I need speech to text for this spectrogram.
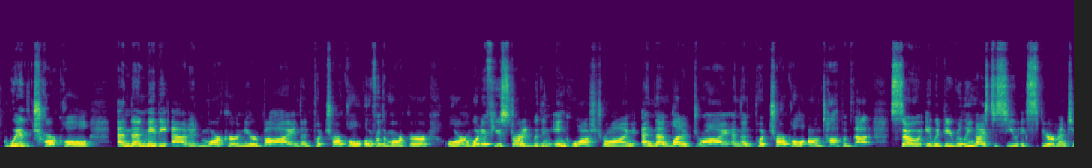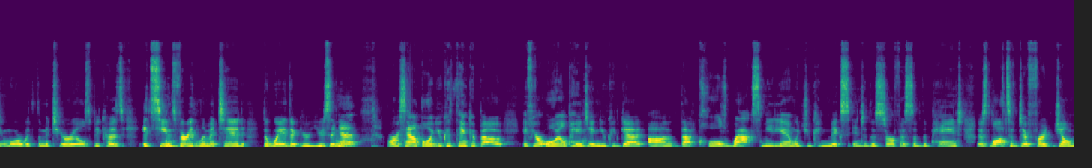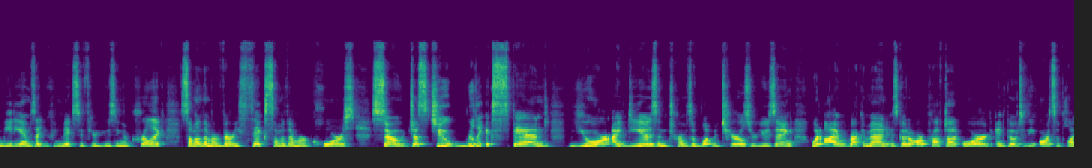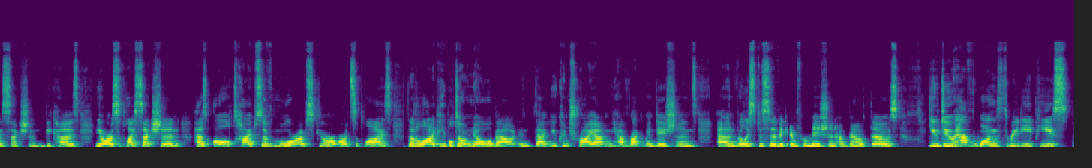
with charcoal and then maybe added marker nearby and then put charcoal over the marker? Or what if you started with an ink wash drawing and then let it dry and then put charcoal on top of that? So it would be really nice to see you experimenting more with the materials because it seems very limited the way that you're using it. For example, you could think about if you're oil painting, you could get uh, that cold wax medium, which you can mix into the surface of the paint. There's lots of different gel mediums that you can mix if you're using acrylic. Some of them are very thick, some of them are coarse. So just to really expand your ideas in terms of what materials you're using, what I would recommend is go to artprof.org and go to the art supply section because the art supply section has all types of more obscure art supplies that a lot of people don't know about and that you can try out and we have recommendations and really specific information about those. You do have one 3D piece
